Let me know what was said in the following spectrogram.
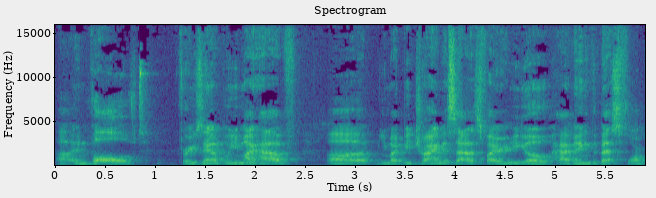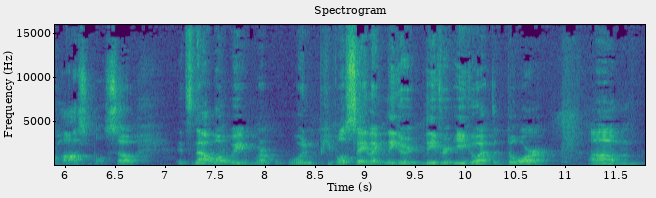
uh, involved. For example, you might have uh, you might be trying to satisfy your ego having the best form possible. So it's not what we when people say like leave your, leave your ego at the door. Um,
